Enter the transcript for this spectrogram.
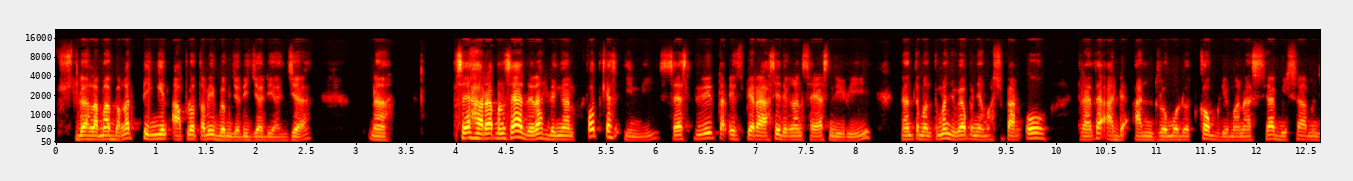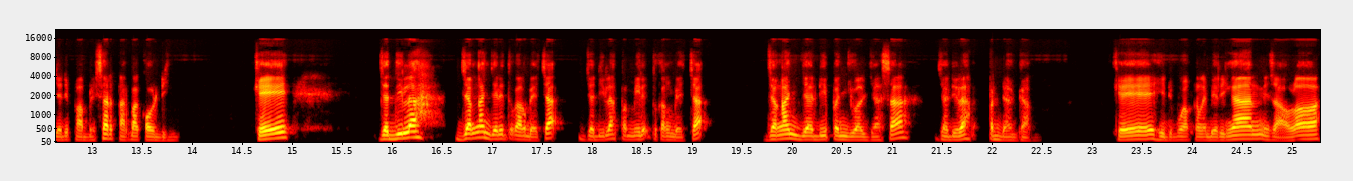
sudah lama banget pingin upload tapi belum jadi-jadi aja. Nah, saya harapan saya adalah dengan podcast ini, saya sendiri terinspirasi dengan saya sendiri dan teman-teman juga punya masukan, "Oh, ternyata ada andromo.com di mana saya bisa menjadi publisher tanpa coding." Oke. Jadilah jangan jadi tukang becak, jadilah pemilik tukang becak. Jangan jadi penjual jasa, jadilah pedagang. Oke, hidupmu akan lebih ringan insya Allah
